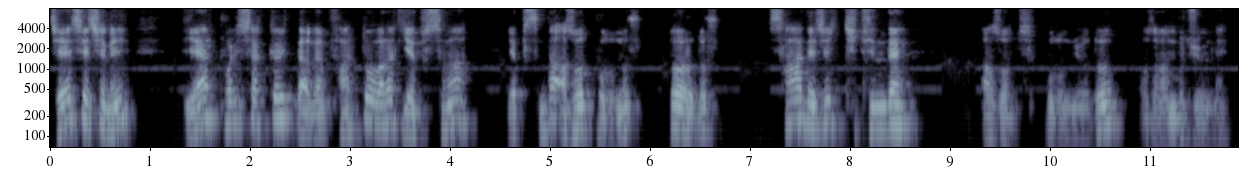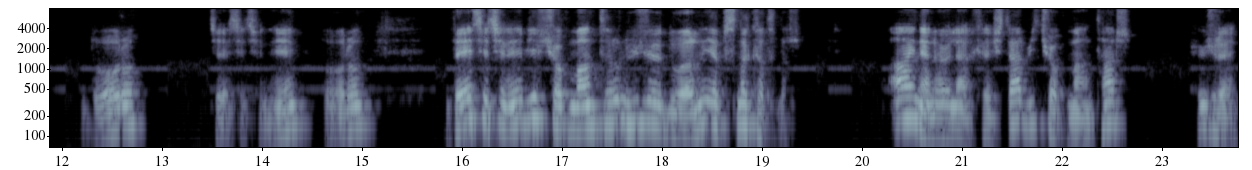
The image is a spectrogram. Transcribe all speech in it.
C seçeneği diğer polisakkaritlerden farklı olarak yapısına yapısında azot bulunur. Doğrudur. Sadece kitinde azot bulunuyordu. O zaman bu cümle doğru. C seçeneği doğru. D seçeneği birçok mantarın hücre duvarının yapısına katılır. Aynen öyle arkadaşlar. Birçok mantar hücre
